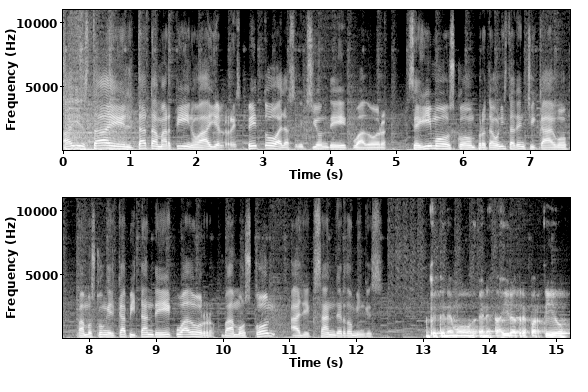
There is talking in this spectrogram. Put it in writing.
Ahí está el Tata Martino, hay el respeto a la selección de Ecuador. Seguimos con protagonistas en Chicago. Vamos con el capitán de Ecuador. Vamos con Alexander Domínguez. Que tenemos en esta gira tres partidos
